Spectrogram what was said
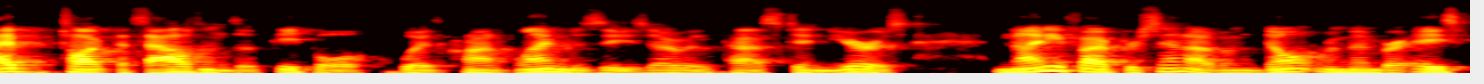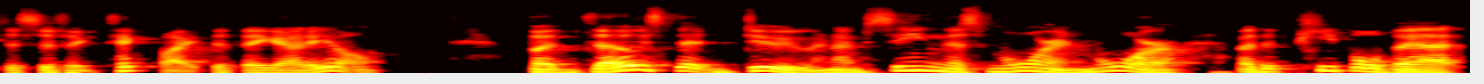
I've talked to thousands of people with chronic Lyme disease over the past 10 years. 95% of them don't remember a specific tick bite that they got ill. But those that do, and I'm seeing this more and more, are the people that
